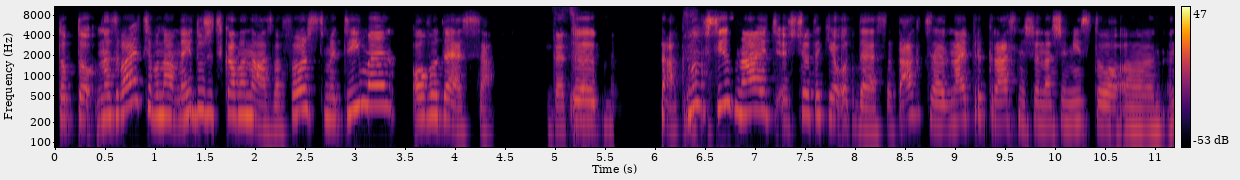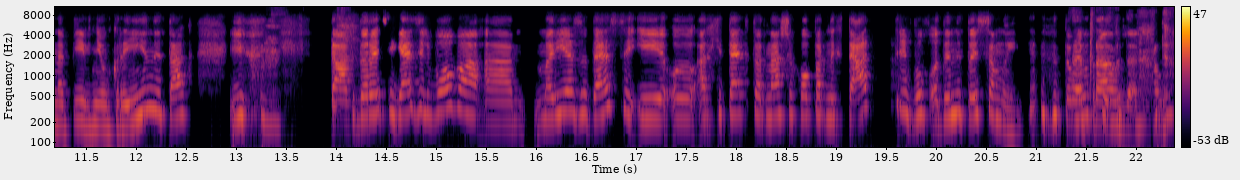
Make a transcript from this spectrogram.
Тобто називається вона в неї дуже цікава назва First Meeting of Odessa. That's right. Так, ну всі знають, що таке Одеса, так? Це найпрекрасніше наше місто е, на півдні України, так? І так, до речі, я зі Львова, Марія з Одеси, і архітектор наших оперних театрів був один і той самий. Тому це правда. цікавий,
